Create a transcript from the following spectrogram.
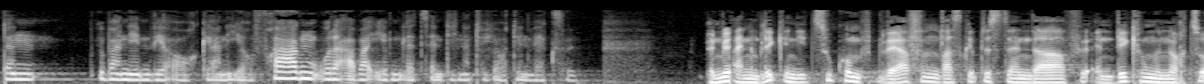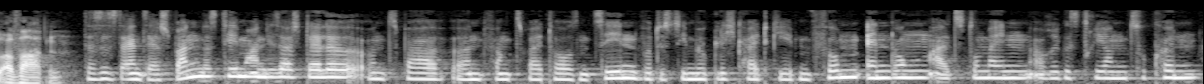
dann übernehmen wir auch gerne Ihre Fragen oder aber eben letztendlich natürlich auch den Wechsel. Wenn wir einen Blick in die Zukunft werfen, was gibt es denn da für Entwicklungen noch zu erwarten? Das ist ein sehr spannendes Thema an dieser Stelle. Und zwar Anfang 2010 wird es die Möglichkeit geben, Firmenendungen als Domain registrieren zu können.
